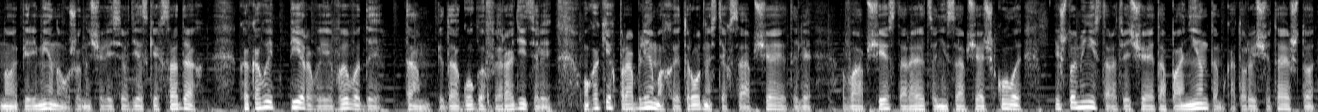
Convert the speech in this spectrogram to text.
но перемены уже начались в детских садах. Каковы первые выводы там педагогов и родителей? О каких проблемах и трудностях сообщает или вообще старается не сообщать школы? И что министр отвечает оппонентам, которые считают, что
